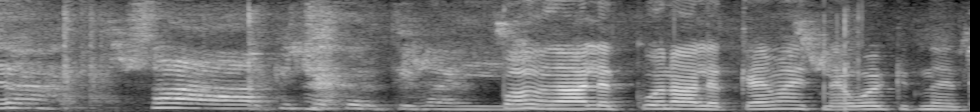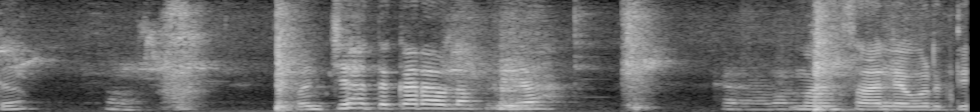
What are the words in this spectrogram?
चहा सारखी करते बाई. पाहुणे आल्यात कोण आल्यात काय माहीत नाही ओळखीत नाही तर. हं. पण चहा तर करावं लागतो या. माणसं आल्यावरती.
